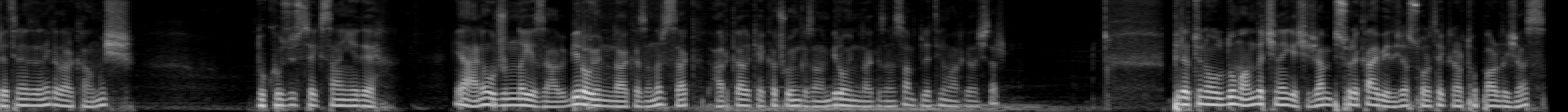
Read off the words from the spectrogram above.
Platine de ne kadar kalmış? 987. Yani ucundayız abi. Bir oyun daha kazanırsak arka arkaya kaç oyun kazanan bir oyun daha kazanırsam platinim arkadaşlar. Platin olduğum anda Çin'e geçeceğim. Bir süre kaybedeceğiz. Sonra tekrar toparlayacağız.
